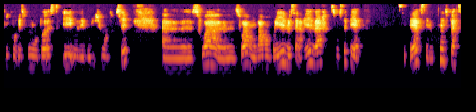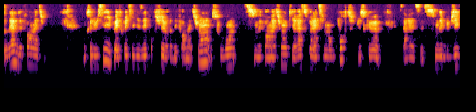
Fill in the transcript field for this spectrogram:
qui correspond au poste et aux évolutions associées, soit, soit on va renvoyer le salarié vers son CPF. CPF, c'est le compte personnel de formation. Donc celui-ci, il peut être utilisé pour suivre des formations. Souvent, ce sont des formations qui restent relativement courtes, puisque ce sont des budgets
